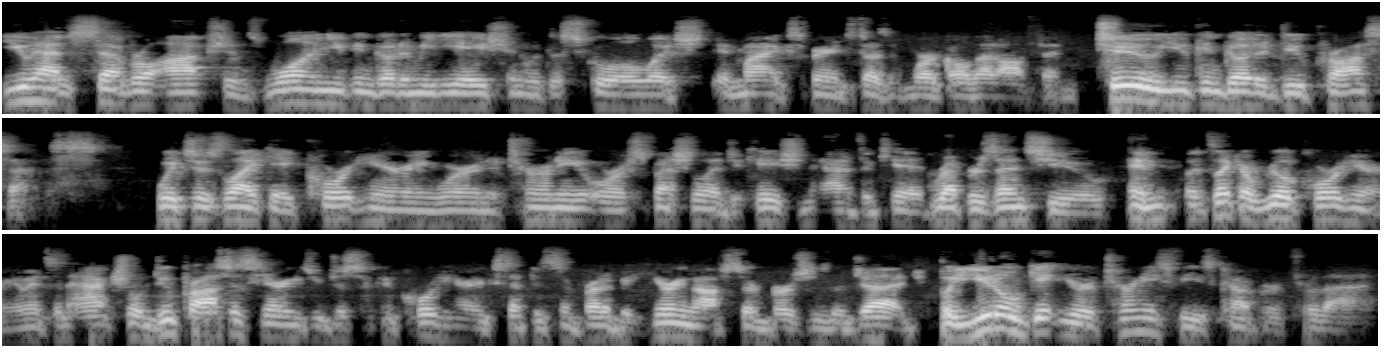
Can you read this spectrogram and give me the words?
you have several options. One, you can go to mediation with the school, which in my experience doesn't work all that often. Two, you can go to due process. Which is like a court hearing where an attorney or a special education advocate represents you. And it's like a real court hearing. I mean, it's an actual due process hearings are just like a court hearing, except it's in front of a hearing officer versus a judge. But you don't get your attorney's fees covered for that.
